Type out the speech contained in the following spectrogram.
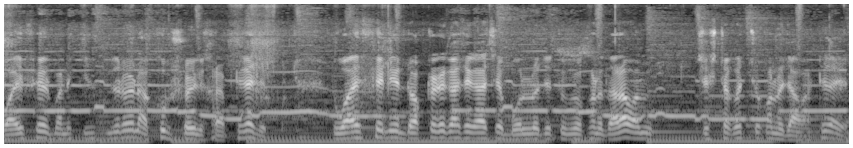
ওয়াইফের মানে কিছুদিন ধরে না খুব শরীর খারাপ, ঠিক আছে? তো ওয়াইফকে নিয়ে ডক্টরের কাছে গেছে, বলল যে, তুমি ওখানে দাঁড়াও, আমি চেষ্টা করছি ওখানে যাওয়ার, ঠিক আছে?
